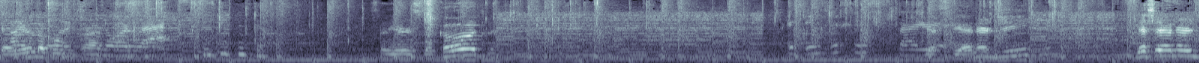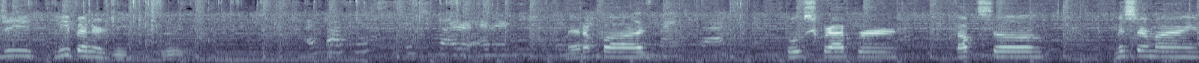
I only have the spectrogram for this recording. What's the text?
The cardboard Rillaboom bag. Snorlax. So here's the code. I think this is fire. Guess the energy. Yes, the energy. Leaf energy. Ooh. Metapod. my- in my class. Tool Scrapper. Toxel. Mr. Mime.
